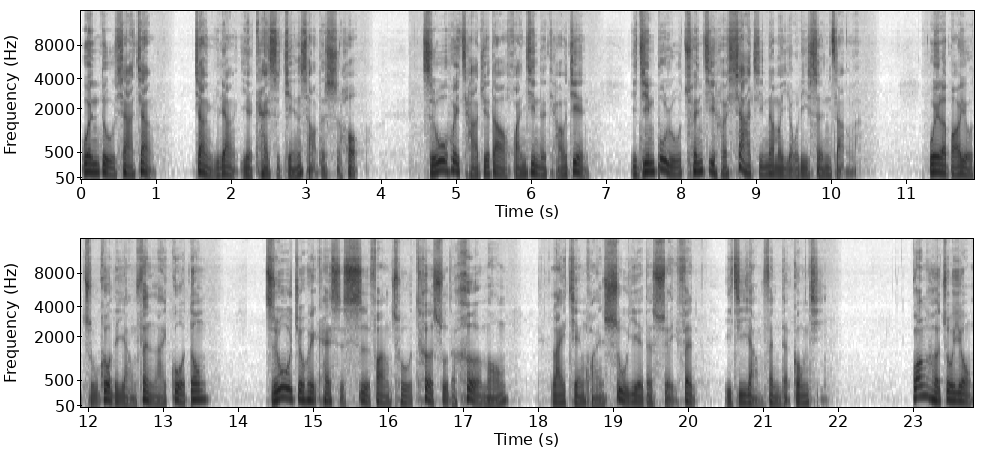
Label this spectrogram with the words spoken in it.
温度下降，降雨量也开始减少的时候，植物会察觉到环境的条件。已经不如春季和夏季那么有利生长了。为了保有足够的养分来过冬，植物就会开始释放出特殊的荷尔蒙，来减缓树叶的水分以及养分的供给。光合作用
